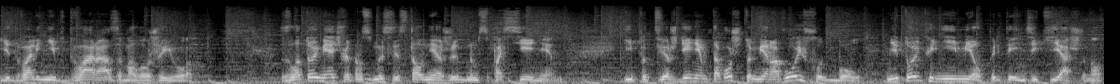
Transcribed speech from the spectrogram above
едва ли не в два раза моложе его. Золотой мяч в этом смысле стал неожиданным спасением – и подтверждением того, что мировой футбол не только не имел претензий к Яшину,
